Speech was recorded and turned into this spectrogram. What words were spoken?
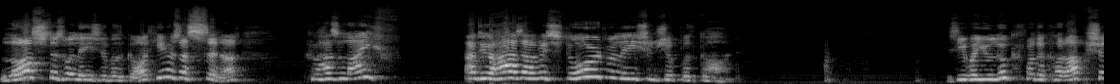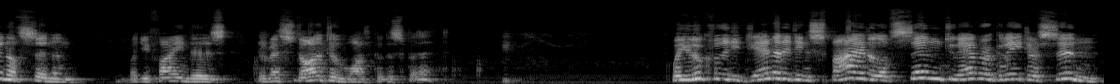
lost his relationship with God. Here's a sinner who has life and who has a restored relationship with God. You see, when you look for the corruption of sin, and what you find is the restorative work of the Spirit. Where you look for the degenerating spiral of sin to ever greater sin,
